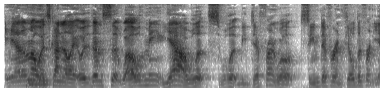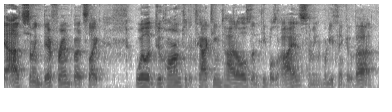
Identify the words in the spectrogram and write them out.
Yeah, I don't know. It's kind of like it doesn't sit well with me. Yeah, will it will it be different? Will it seem different and feel different? Yeah, it's something different, but it's like, will it do harm to the tag team titles and people's eyes? I mean, what do you think of that?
